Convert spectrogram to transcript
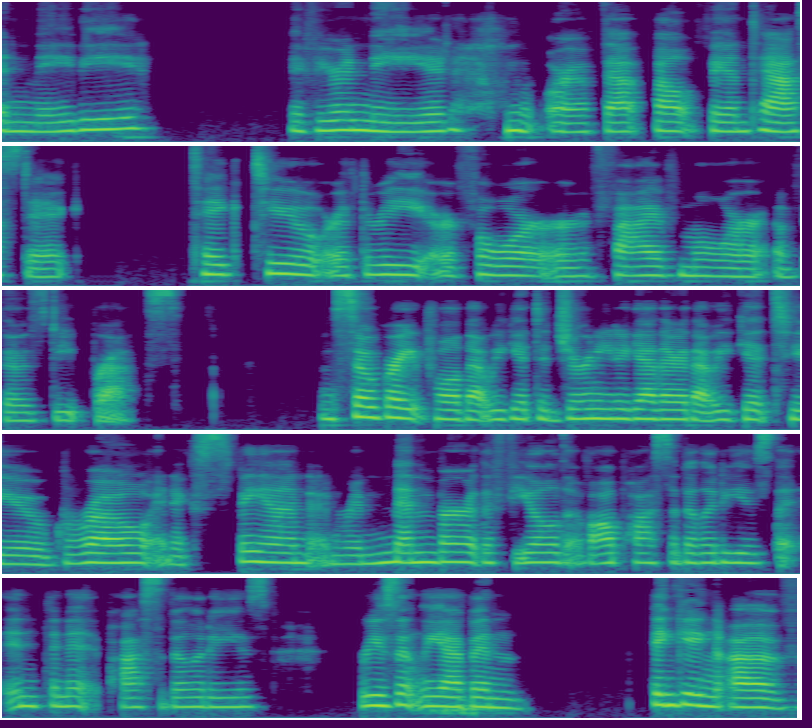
And maybe if you're in need or if that felt fantastic, take two or three or four or five more of those deep breaths. I'm so grateful that we get to journey together, that we get to grow and expand and remember the field of all possibilities, the infinite possibilities. Recently, I've been thinking of,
